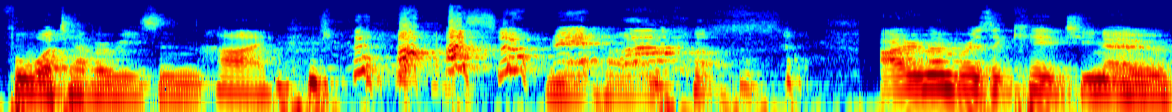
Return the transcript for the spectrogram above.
for whatever reason Hi. I remember as a kid, you know,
